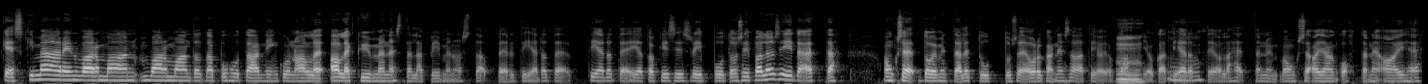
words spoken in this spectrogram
keskimäärin varmaan, varmaan tota, puhutaan niin kuin alle, alle kymmenestä läpimenosta per tiedote, tiedote, ja toki siis riippuu tosi paljon siitä, että onko se toimittajalle tuttu se organisaatio, joka, mm. joka tiedotteen on lähettänyt, onko se ajankohtainen aihe,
